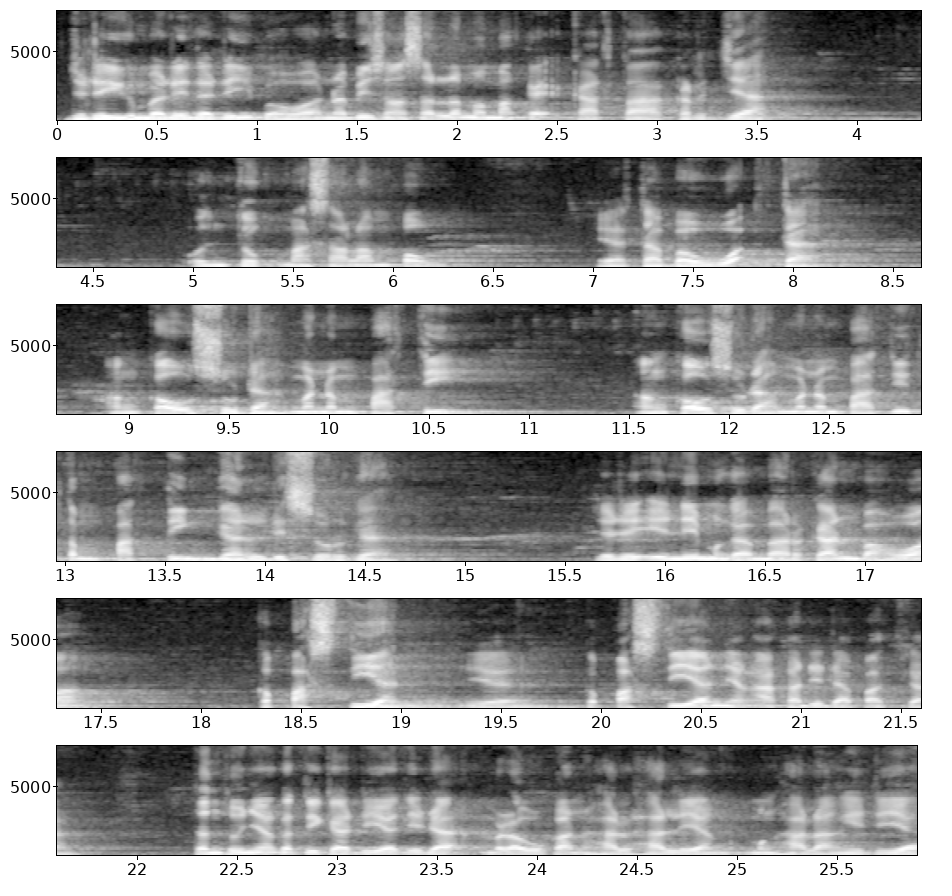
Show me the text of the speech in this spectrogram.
Jadi kembali tadi bahwa Nabi SAW memakai kata kerja Untuk masa lampau. Ya tabawwa'ta. Engkau sudah menempati. Engkau sudah menempati tempat tinggal di surga. Jadi ini menggambarkan bahwa Kepastian ya Kepastian yang akan didapatkan Tentunya ketika dia tidak melakukan hal-hal yang menghalangi dia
